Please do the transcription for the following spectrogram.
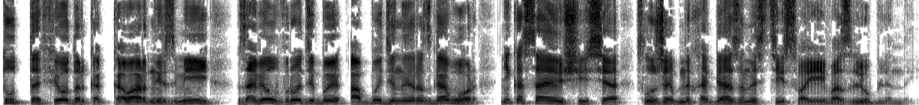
Тут-то Федор, как коварный змей, завел вроде бы обыденный разговор, не касающийся служебных обязанностей своей возлюбленной.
